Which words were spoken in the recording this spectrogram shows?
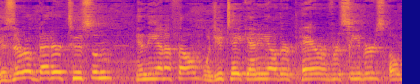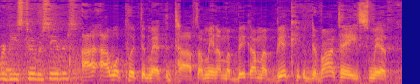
Is there a better twosome in the NFL? Would you take any other pair of receivers over these two receivers? I, I would put them at the tops. I mean, I'm a big, I'm a big DeVonta Smith.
